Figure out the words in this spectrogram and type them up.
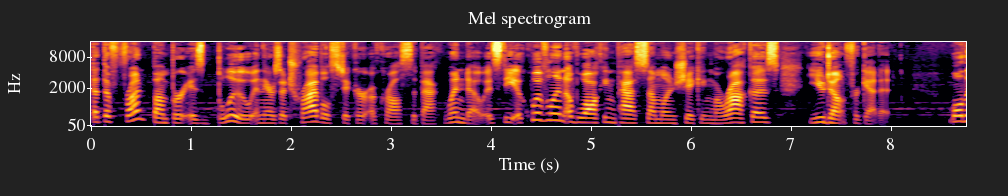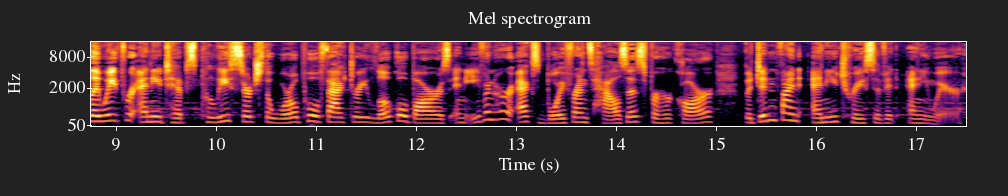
that the front bumper is blue and there's a tribal sticker across the back window. It's the equivalent of walking past someone shaking maracas. You don't forget it. While they wait for any tips, police search the Whirlpool factory, local bars, and even her ex boyfriend's houses for her car, but didn't find any trace of it anywhere.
